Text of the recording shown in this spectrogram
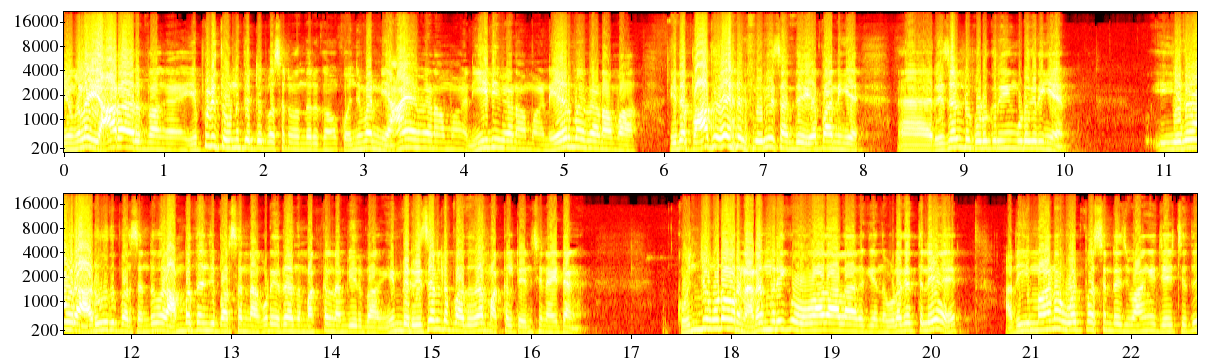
இவங்களாம் யாராக இருப்பாங்க? எப்படி தொண்ணூத்தெட்டு பர்சன்ட் வந்திருக்கோம்? கொஞ்சமாக நியாயம் வேணாமா? நீதி வேணாமா? நேர்மை வேணாமா? இதை பார்த்ததே எனக்கு பெரிய சந்தேகம். ஏப்பா நீங்கள் ரிசல்ட் கொடுக்குறீங்க கொடுக்குறீங்க. ஏதோ ஒரு அறுபது பர்சன்ட் ஒரு ஐம்பத்தஞ்சு பர்சன்ட்னா கூட ஏதோ அந்த மக்கள் நம்பியிருப்பாங்க. இந்த ரிசல்ட்டை பார்த்து தான் மக்கள் டென்ஷன் ஆயிட்டாங்க. கொஞ்சம் கூட ஒரு நடைமுறைக்கு ஒவ்வாத ஆளாக இருக்குது இந்த உலகத்திலே அதிகமான ஓட் பர்சன்டேஜ் வாங்கி ஜெயிச்சது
